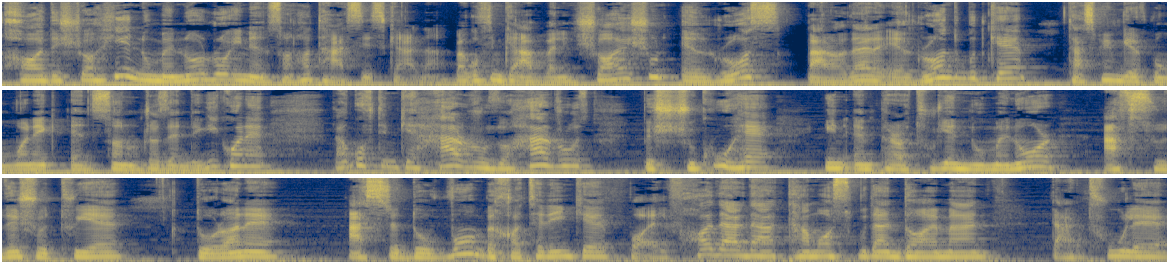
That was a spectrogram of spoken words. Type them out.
پادشاهی نومنور رو این انسان ها تأسیس کردن. و گفتیم که اولین شاهشون الروس برادر الروند بود که تصمیم گرفت به عنوان یک انسان اونجا زندگی کنه و گفتیم که هر روز و هر روز به شکوه این امپراتوری نومنور افسوده شد توی دوران عصر دوم به خاطر اینکه با الف ها در, در تماس بودن دائما. در طول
